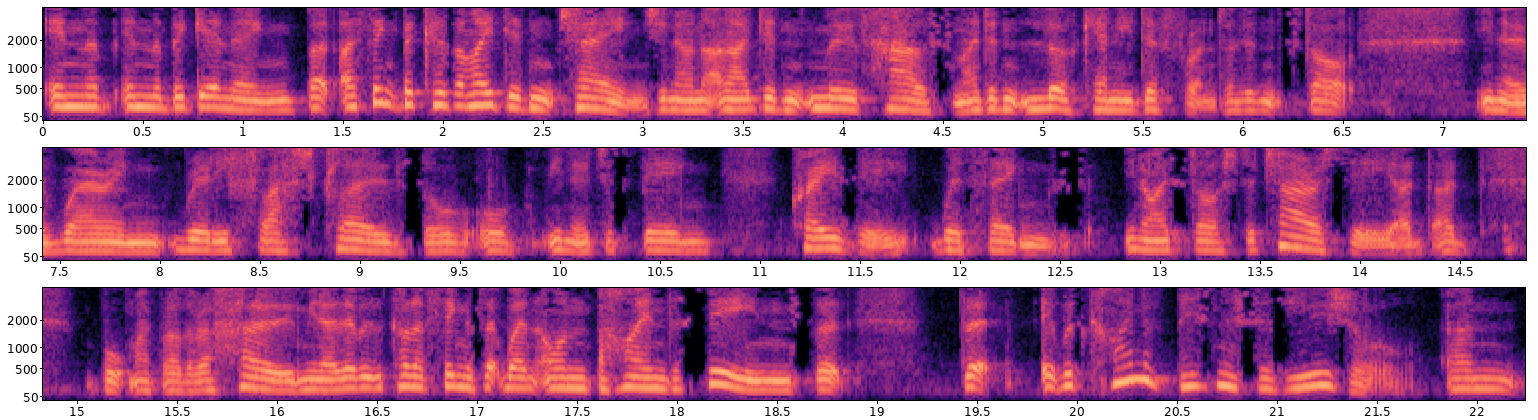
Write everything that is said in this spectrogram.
in the in the beginning, but I think because I didn't change, you know, and, and I didn't move house, and I didn't look any different. I didn't start, you know, wearing really flash clothes or, or you know, just being crazy with things. You know, I started a charity. I, I bought my brother a home. You know, there were the kind of things that went on behind the scenes that that it was kind of business as usual, and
